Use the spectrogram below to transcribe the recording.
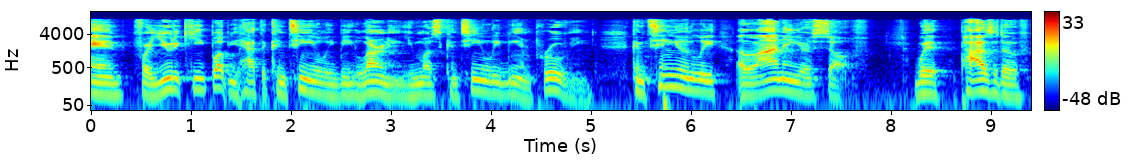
And for you to keep up, you have to continually be learning. You must continually be improving, continually aligning yourself with positive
